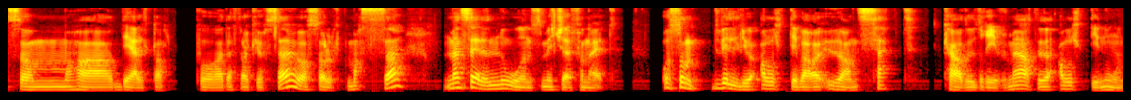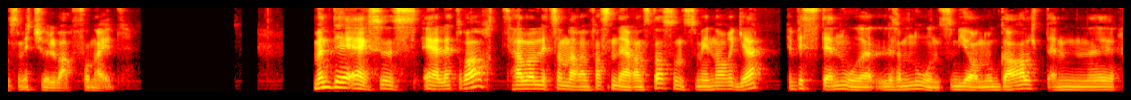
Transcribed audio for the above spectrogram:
som har deltatt på dette kurset hun har solgt masse, men så er det noen som ikke er fornøyd. Og sånn vil det jo alltid være uansett hva du driver med, at det er alltid noen som ikke vil være fornøyd. Men det jeg syns er litt rart, eller litt sånn der en fascinerende, da, sånn som i Norge Hvis det er noe, liksom noen som gjør noe galt, en, eh,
